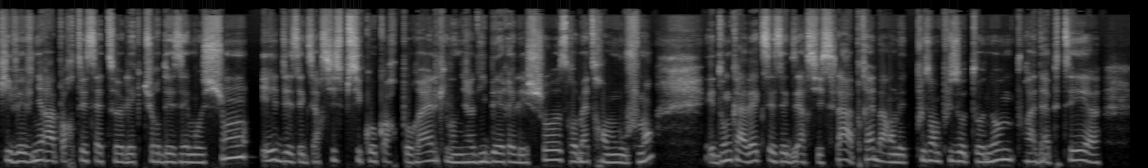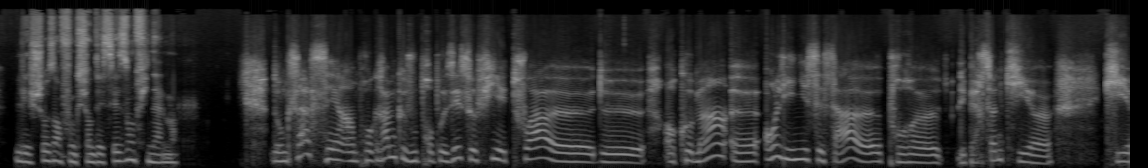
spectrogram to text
qui vais venir apporter cette lecture des émotions et des exercices psychocorporels qui vont venir libérer les choses, remettre en mouvement. Et donc avec ces exercices-là, après, bah, on est de plus en plus autonome pour adapter euh, les choses en fonction des saisons finalement. Donc ça, c'est un programme que vous proposez, Sophie et toi, euh, de, en commun, euh, en ligne, c'est ça, euh, pour les personnes qui, qui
